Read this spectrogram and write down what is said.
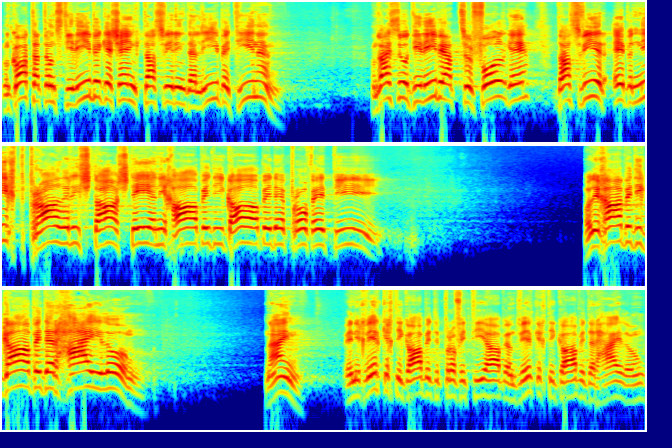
Und Gott hat uns die Liebe geschenkt, dass wir in der Liebe dienen. Und weißt du, die Liebe hat zur Folge, dass wir eben nicht prahlerisch dastehen, ich habe die Gabe der Prophetie. Und ich habe die Gabe der Heilung. Nein, wenn ich wirklich die Gabe der Prophetie habe und wirklich die Gabe der Heilung,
